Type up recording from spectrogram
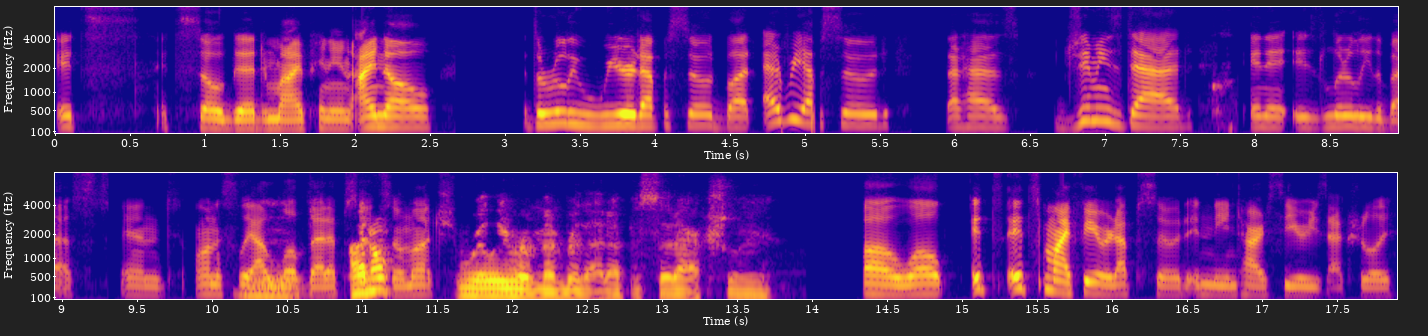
it's it's so good in my opinion. I know it's a really weird episode, but every episode that has Jimmy's dad in it is literally the best, and honestly, I Mm, love that episode so much. Really remember that episode actually. Oh well, it's it's my favorite episode in the entire series, actually.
